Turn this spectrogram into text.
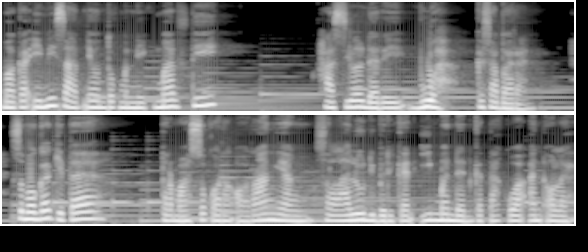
maka ini saatnya untuk menikmati hasil dari buah kesabaran. Semoga kita termasuk orang-orang yang selalu diberikan iman dan ketakwaan oleh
